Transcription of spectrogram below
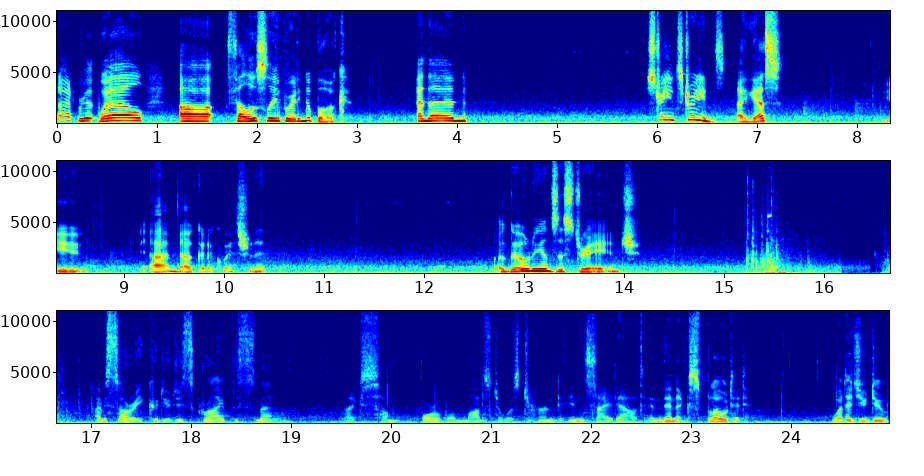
Not real. Well, uh, fell asleep reading a book. And then... Strange dreams, I guess. You... I'm not gonna question it. Argonians are strange. I'm sorry, could you describe the smell? Like some horrible monster was turned inside out and then exploded. What did you do?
